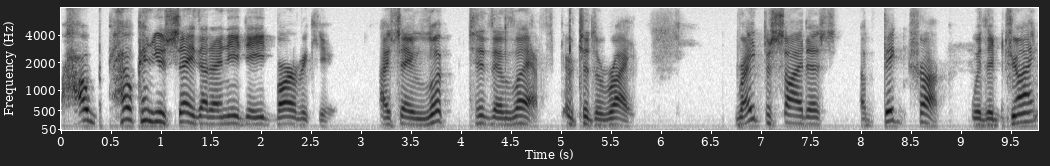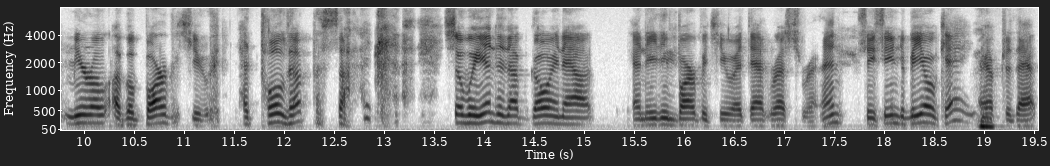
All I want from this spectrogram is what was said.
how how can you say that I need to eat barbecue?" I say, "Look to the left or to the right. Right beside us, a big truck." With a giant mural of a barbecue had pulled up beside. so we ended up going out and eating barbecue at that restaurant. And she seemed to be okay after that.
